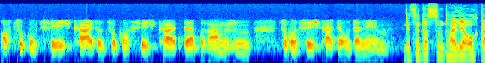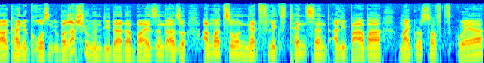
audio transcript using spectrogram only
auf Zukunftsfähigkeit und Zukunftsfähigkeit der Branchen, Zukunftsfähigkeit der Unternehmen. Jetzt sind das zum Teil ja auch gar keine großen Überraschungen, die da dabei sind. Also Amazon, Netflix, Tencent, Alibaba, Microsoft Square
